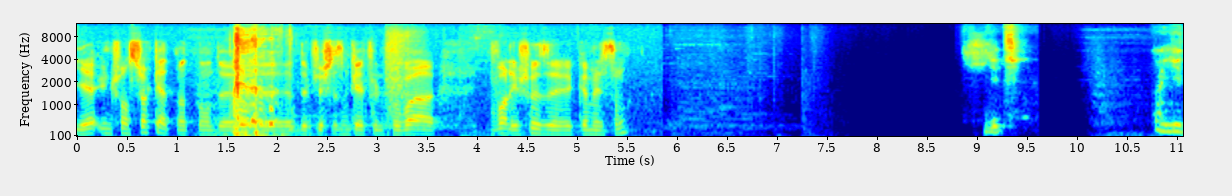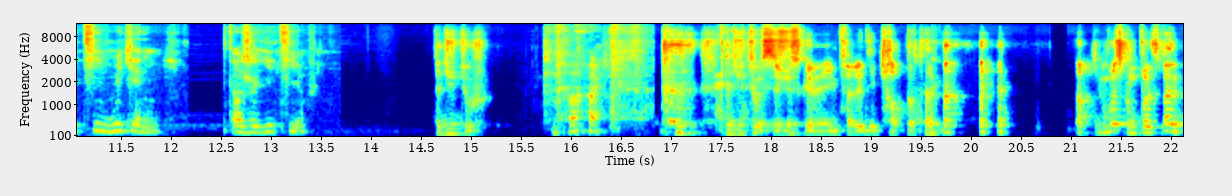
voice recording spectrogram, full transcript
il a une chance sur quatre maintenant de, de piocher son Cthulhu. Faut voir, faut voir les choses euh, comme elles sont. Yeti. Un Yeti mécanique. C'est un jeu Yeti en Pas du tout. Pas du tout, c'est juste qu'il me fallait des cartes dans la main. Non, moi, je compose pas, mais...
